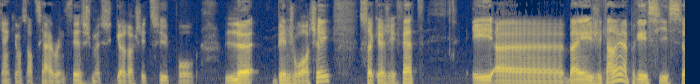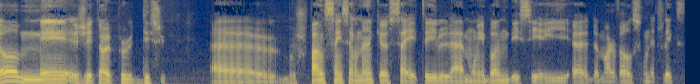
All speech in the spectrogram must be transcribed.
quand ils ont sorti Iron Fist, je me suis garoché dessus pour le binge-watcher, ce que j'ai fait. Et ben, j'ai quand même apprécié ça, mais j'étais un peu déçu. Euh, je pense sincèrement que ça a été la moins bonne des séries euh, de Marvel sur Netflix.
